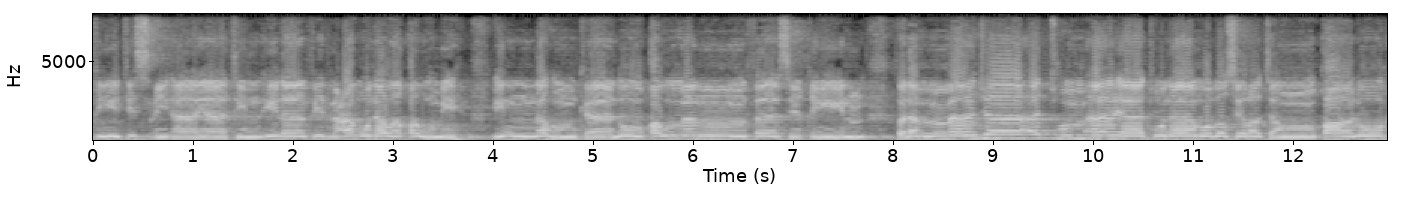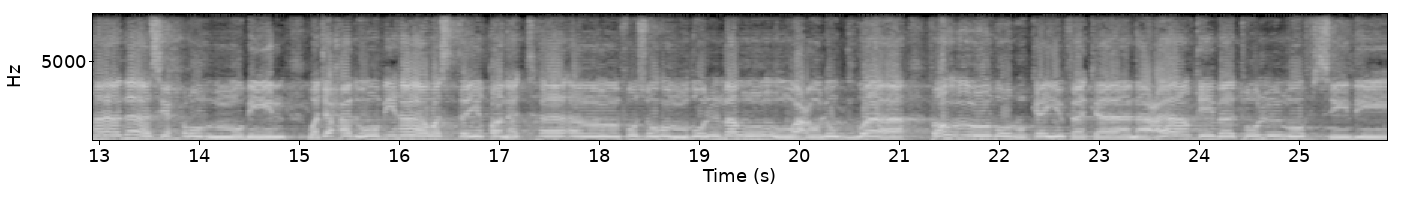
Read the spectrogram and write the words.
في تسع آيات إلى فرعون وقومه إنهم كانوا قوما فاسقين. فلما جاءتهم آياتنا مبصرة قالوا هذا سحر مبين. وجحدوا بها واستيقنتها أنفسهم ظلما وعلوا. فانظر كيف كان عاقبة المفسدين.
